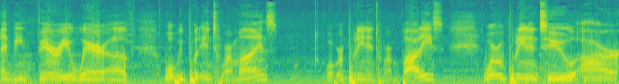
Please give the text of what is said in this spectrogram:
and being very aware of what we put into our minds, what we're putting into our bodies, what we're putting into our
